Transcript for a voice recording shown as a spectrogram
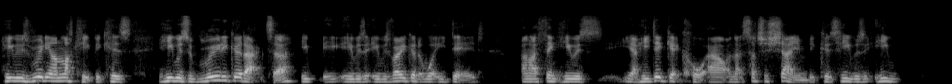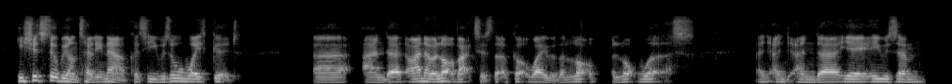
he was really unlucky because he was a really good actor. He, he, he was he was very good at what he did, and I think he was, yeah, he did get caught out, and that's such a shame because he was he he should still be on telly now because he was always good. Uh, and uh, I know a lot of actors that have got away with a lot a lot worse. and and and uh, yeah, he was. Um,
